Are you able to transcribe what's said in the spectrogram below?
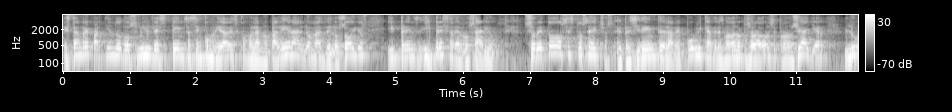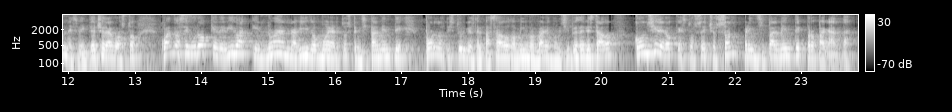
están repartiendo 2.000 despensas en comunidades como La Nopalera, Lomas de los Hoyos y, Presa del Rosario. Sobre todos estos hechos, el presidente de la República, Andrés Manuel López Obrador, se pronunció ayer, lunes 28 de agosto, cuando aseguró que debido a que no han habido muertos, principalmente por los disturbios del pasado domingo en varios municipios del estado, consideró que estos hechos son principalmente propaganda.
